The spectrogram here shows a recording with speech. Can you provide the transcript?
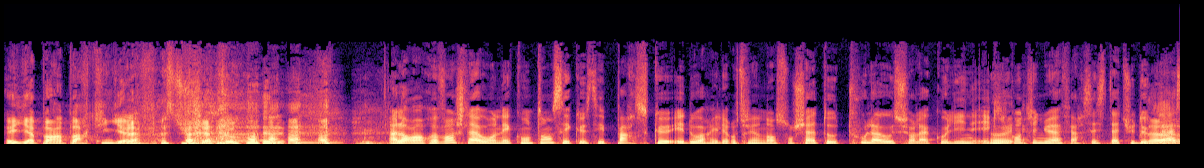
et il n'y a pas un parking à la place du château. Alors en revanche, là où on est content, c'est que c'est parce que Édouard il est retourné dans son château tout là-haut sur la colline et qu'il Ouais. continue à faire ses statues de glace.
